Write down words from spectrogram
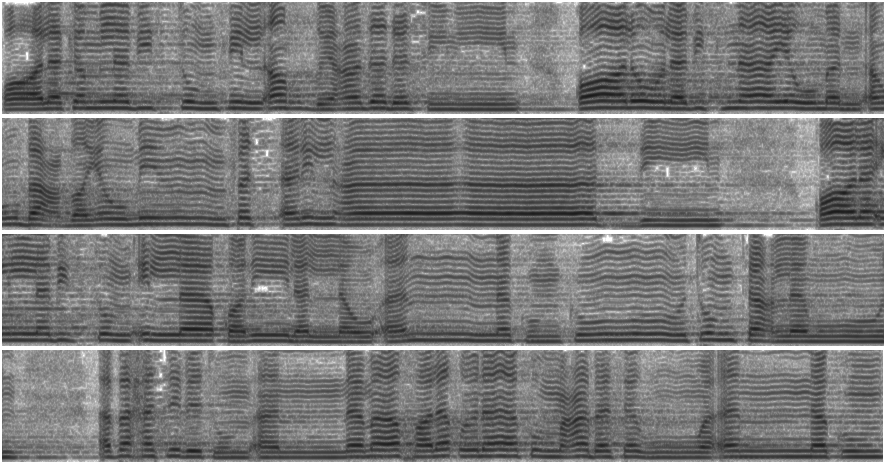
قال كم لبثتم في الأرض عدد سنين قالوا لبثنا يوما أو بعض يوم فاسأل العادين قال إن لبثتم إلا قليلا لو أنكم كنتم تعلمون أفحسبتم أنما خلقناكم عبثا وأنكم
